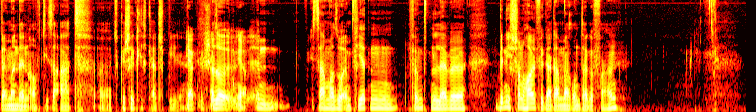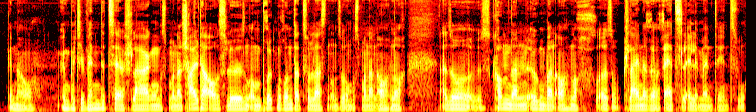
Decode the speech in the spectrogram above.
Wenn man denn auf diese Art äh, Geschicklichkeit spielt. Ja, geschick also ja. Im, ich sag mal so, im vierten, fünften Level bin ich schon häufiger da mal runtergefallen. Genau. Irgendwelche Wände zerschlagen, muss man dann Schalter auslösen, um Brücken runterzulassen und so muss man dann auch noch. Also es kommen dann irgendwann auch noch so kleinere Rätselelemente hinzu.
